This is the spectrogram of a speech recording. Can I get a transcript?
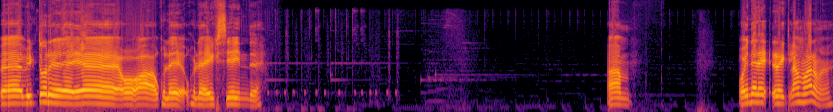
Ve Victoria ye. Oha kule kule eksiye indi. Tamam. Oyunda re- reklam var mı?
